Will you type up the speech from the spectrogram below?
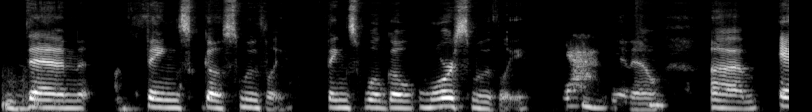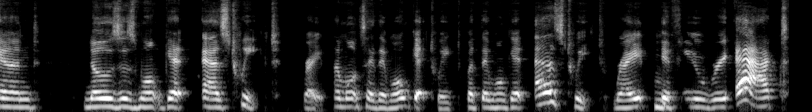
then things go smoothly. Things will go more smoothly yeah, you know? Um and noses won't get as tweaked right i won't say they won't get tweaked but they won't get as tweaked right Mm. if you react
